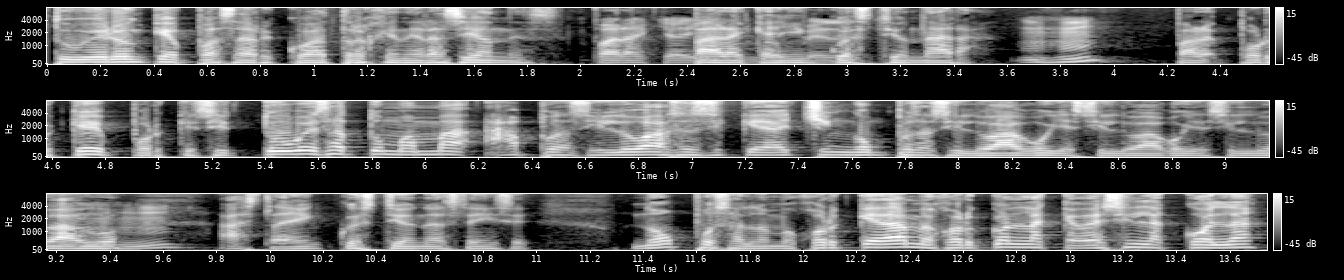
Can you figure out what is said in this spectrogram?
Tuvieron que pasar cuatro generaciones Para que para que alguien cuestionara. Ujú. Para- ¿Por qué? Porque si tú ves a tu mamá, ah, pues así lo haces y queda chingón, pues así lo hago y así lo hago y así lo hago. Hasta en cuestionas te dice, no, pues a lo mejor queda mejor con la cabeza y la cola,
